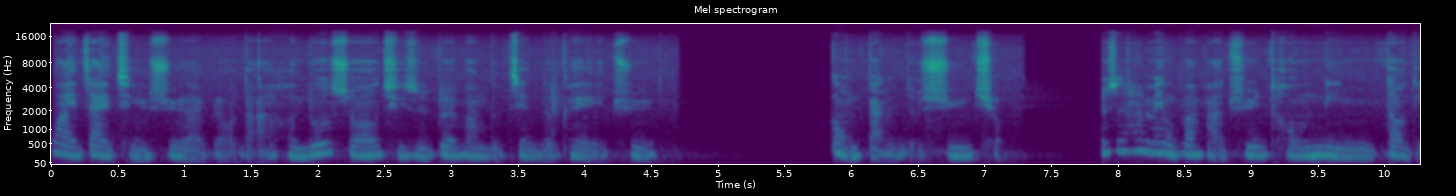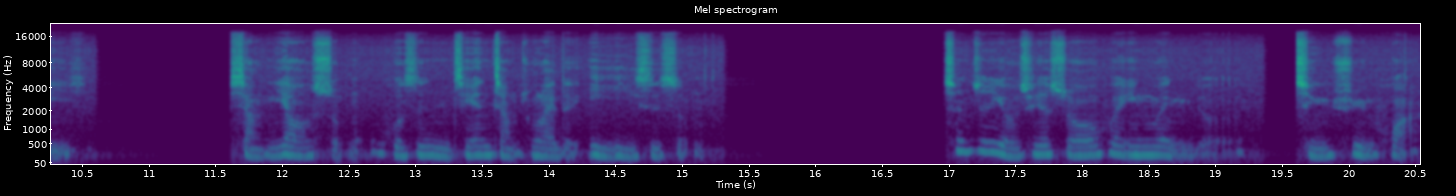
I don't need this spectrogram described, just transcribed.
外在情绪来表达，很多时候其实对方不见得可以去共感你的需求，就是他没有办法去同理你到底想要什么，或是你今天讲出来的意义是什么，甚至有些时候会因为你的情绪化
